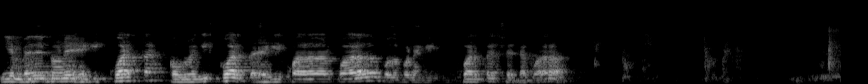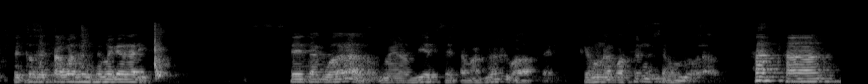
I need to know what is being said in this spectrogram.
Y en vez de poner x cuarta, como x cuarta es x cuadrado al cuadrado, puedo poner x cuarta es z cuadrado. Entonces esta ecuación se me quedaría z cuadrado menos 10z más 9 igual a 0, que es una ecuación de segundo grado. ¡Ja,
